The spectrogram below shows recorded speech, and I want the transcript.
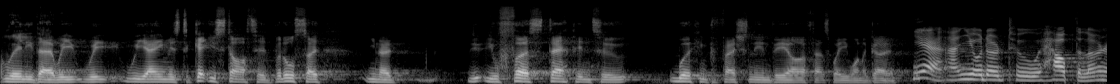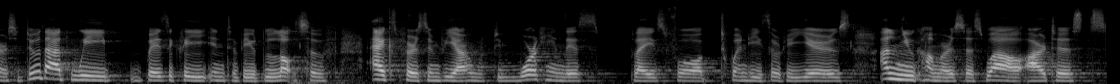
really there we, we, we aim is to get you started, but also, you know, your first step into working professionally in VR if that's where you want to go. Yeah, and in order to help the learners do that, we basically interviewed lots of experts in VR who've been working in this place for 20, 30 years, and newcomers as well, artists,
